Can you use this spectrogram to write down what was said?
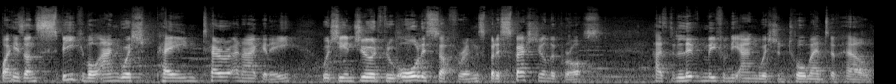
by his unspeakable anguish, pain, terror, and agony, which he endured through all his sufferings, but especially on the cross, has delivered me from the anguish and torment of hell.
